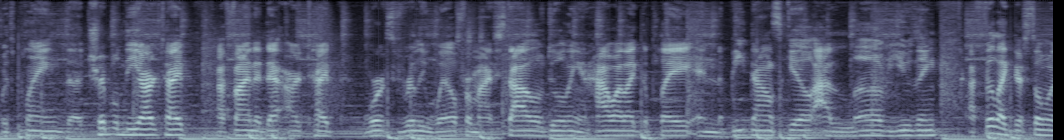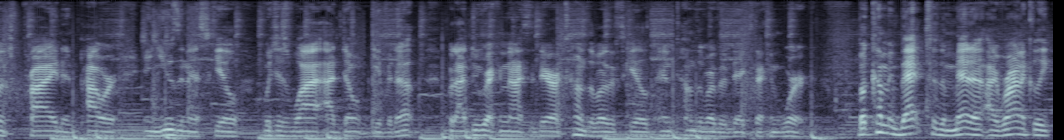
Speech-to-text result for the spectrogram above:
with playing the triple D archetype. I find that that archetype works really well for my style of dueling and how I like to play and the beatdown skill I love using. I feel like there's so much pride and power in using that skill, which is why I don't give it up. But I do recognize that there are tons of other skills and tons of other decks that can work. But coming back to the meta, ironically,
